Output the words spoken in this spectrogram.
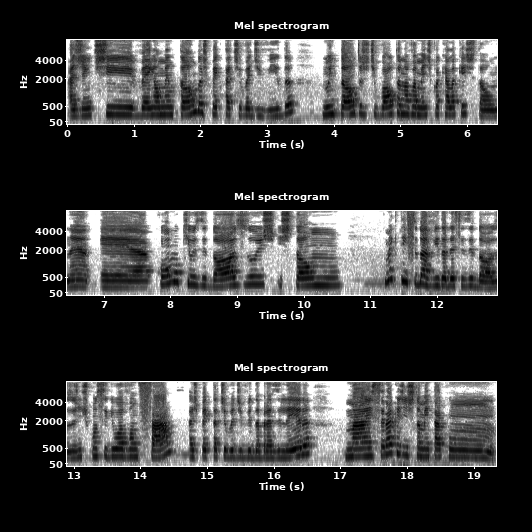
A gente vem aumentando a expectativa de vida, no entanto, a gente volta novamente com aquela questão, né? É, como que os idosos estão. Como é que tem sido a vida desses idosos? A gente conseguiu avançar a expectativa de vida brasileira, mas será que a gente também está com,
